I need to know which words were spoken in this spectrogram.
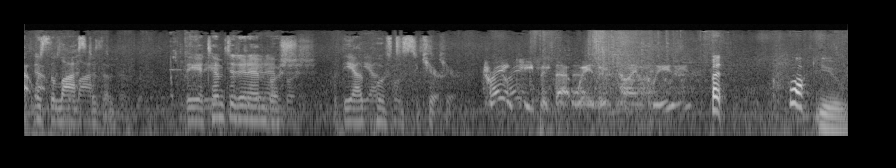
That was the last of them. They attempted an ambush, but the outpost is secure. Try and keep it that way this time, please. But, fuck you.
